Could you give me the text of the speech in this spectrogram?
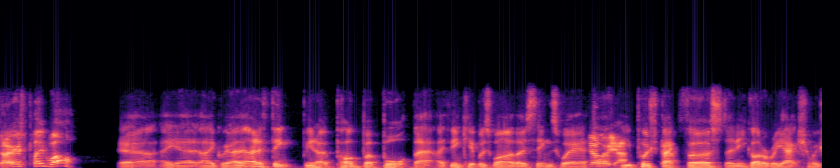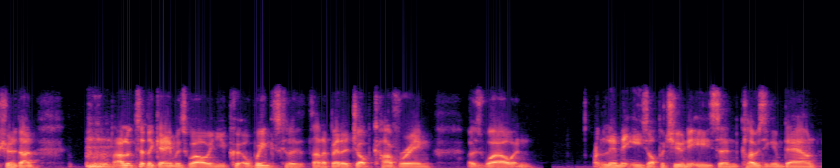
Dier's played well. Yeah, I, yeah, I agree. I, I think you know Pogba bought that. I think it was one of those things where Oh yeah, he pushed back first and he got a reaction we should have done. I looked at the game as well, and you could Winks could have done a better job covering as well and, and limit his opportunities and closing him down.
